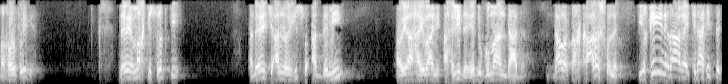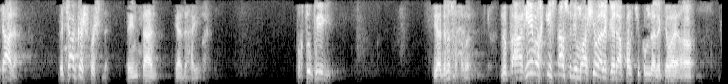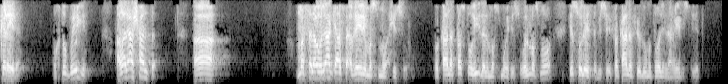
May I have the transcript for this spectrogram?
ما خبر پوهیږي د مخ کې صورت کې ادوی چې انه هیڅ ادمي او یا حیوان اهلی ده د ګمان داد دا ورته ښکارش ول یقین راغی چې دا هیڅ چا ده د چا کشفش ده د انسان یا د حیوان پښتو پوهیږي یا د نسو خبر نو په هغه وخت کې تاسو د معاشي والا کې دا فرق چې کوم دا لکه وای ها کړی دا پښتو پوهیږي هغه لا شانت ا مسله ولا کې غیر مسموع حسو وكان قصده الى المسموع حسو والمسموع حسو ليس بشيء فكان فعله متوجه الى غير السيد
